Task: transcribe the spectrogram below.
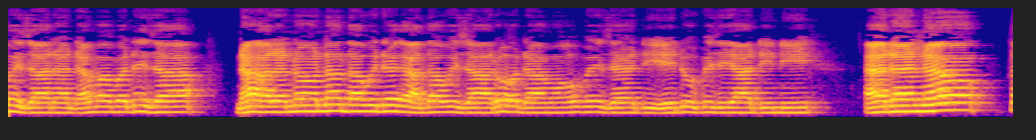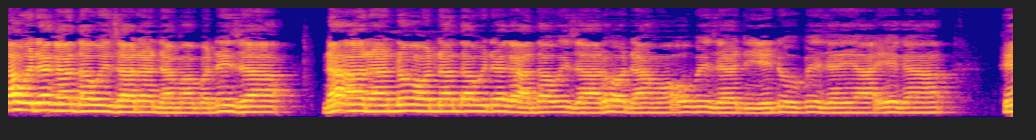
ဝိဇာရဓမ္မပဋိစ္ဆာနာရနောနသဝိတကသဝိဇာရောဓမ္မောဥပိစ္ဆတိဟေတုပိစ္ဆယာတိနိအရနော သဝိတကသဝိဇာရဓမ္မပဋိစ္ဆာနာအရနောနသဝိတကသဝိဇာရောဓမ္မောဥပိစ္ဆတိဟေတုပိစ္ဆယာဧကံဟေ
